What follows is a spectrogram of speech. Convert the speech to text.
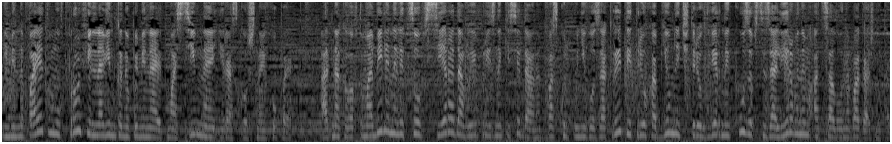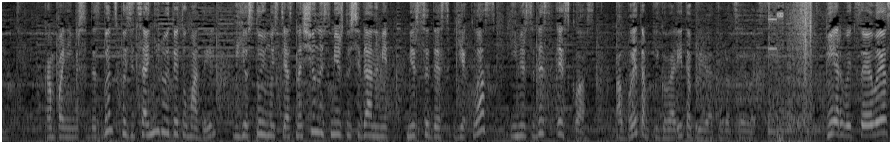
Именно поэтому в профиль новинка напоминает массивное и роскошное купе. Однако в автомобиле налицо все родовые признаки седана, поскольку у него закрытый трехобъемный четырехдверный кузов с изолированным от салона багажником. Компания Mercedes-Benz позиционирует эту модель, ее стоимость и оснащенность между седанами Mercedes E-класс и Mercedes S-класс. Об этом и говорит аббревиатура CLS. Первый CLS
